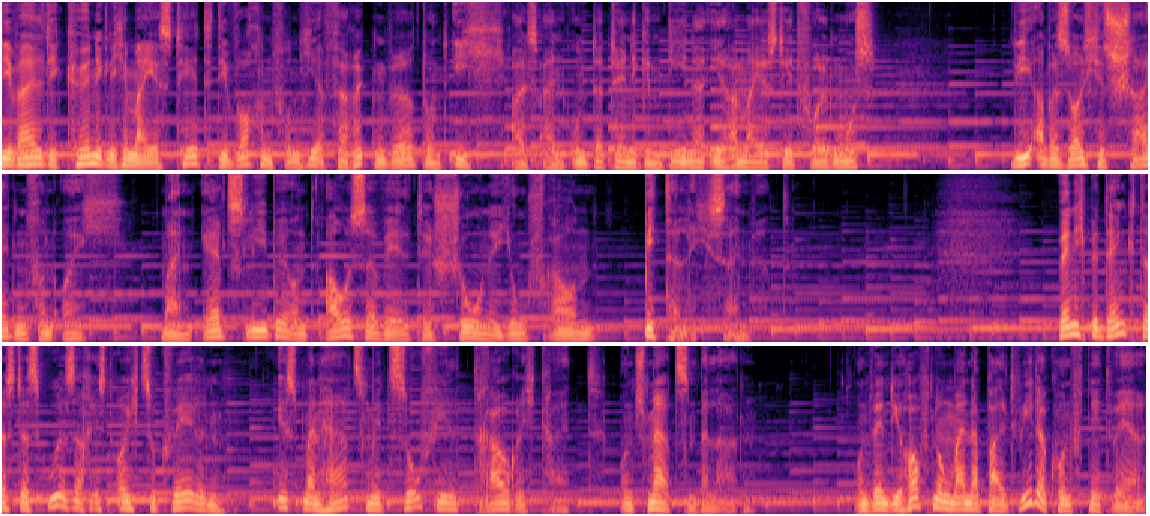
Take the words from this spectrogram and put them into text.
Dieweil die königliche Majestät die Wochen von hier verrücken wird und ich als ein untertänigem Diener ihrer Majestät folgen muss, wie aber solches Scheiden von euch, mein Erzliebe und auserwählte schone Jungfrauen, bitterlich sein wird. Wenn ich bedenke, dass das Ursach ist, euch zu quälen, ist mein Herz mit so viel Traurigkeit und Schmerzen beladen. Und wenn die Hoffnung meiner bald Wiederkunft nicht wäre,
